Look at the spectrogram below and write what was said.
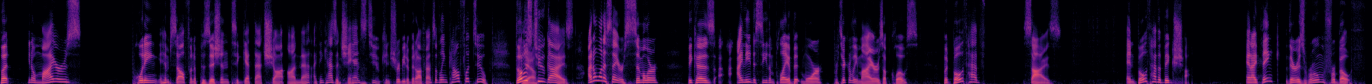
But, you know, Myers putting himself in a position to get that shot on net, I think has a chance to contribute a bit offensively. And Cal Foote too. Those Yeah. two guys, I don't want to say are similar because I need to see them play a bit more, particularly Myers up close. But both have size and both have a big shot. And I think there is room for both.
